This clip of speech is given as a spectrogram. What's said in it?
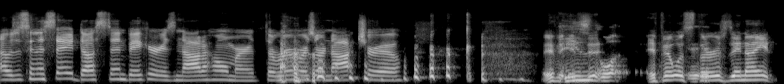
I was just gonna say Dustin Baker is not a homer. The rumors are not true. If, He's if, it, well, if it was it- Thursday night,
